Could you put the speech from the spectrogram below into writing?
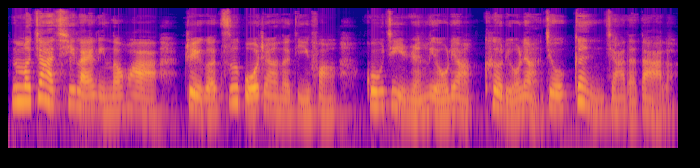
那么假期来临的话，这个淄博这样的地方，估计人流量、客流量就更加的大了。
